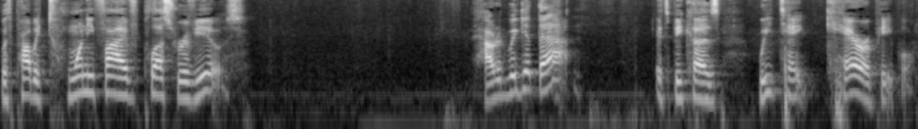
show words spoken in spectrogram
with probably 25 plus reviews. How did we get that? It's because we take care of people.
